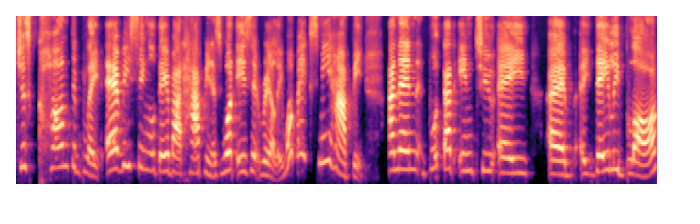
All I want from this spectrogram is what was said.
just contemplate every single day about happiness. What is it really? What makes me happy? And then put that into a a, a, daily blog.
